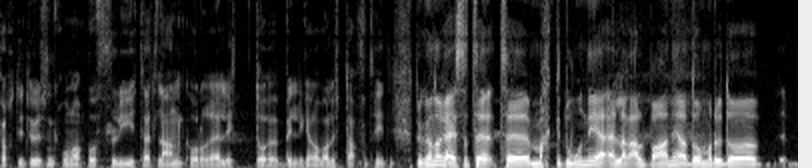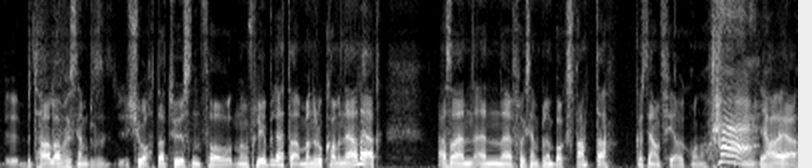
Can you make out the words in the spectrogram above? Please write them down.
40 000 kroner på å fly til et land hvor det er litt billigere valuta for tiden. Du kan reise til, til Makedonia eller Albania. Da må du da betale f.eks. 28 000 for noen flybilletter. Men når du kommer ned der, altså en, en, f.eks. en boks Fanta, koster gjerne fire kroner. Hæ? Ja, ja.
